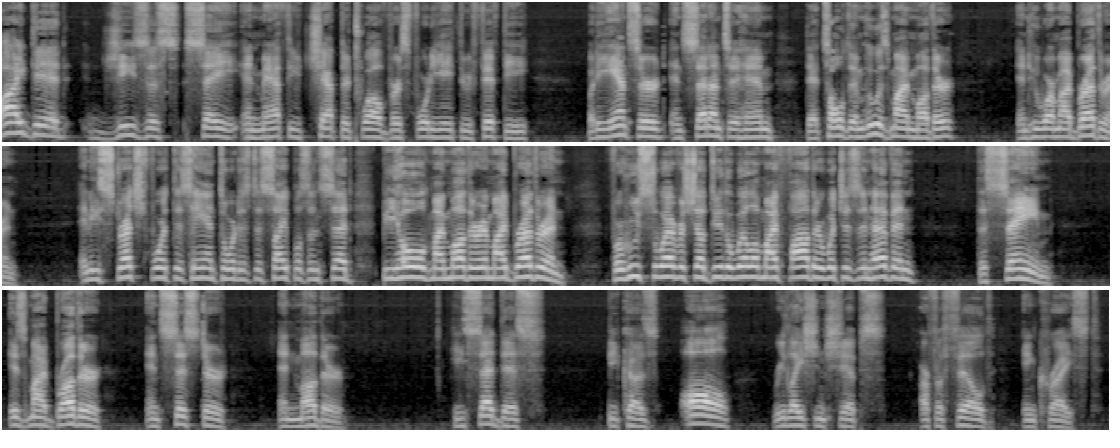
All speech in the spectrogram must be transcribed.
Why did Jesus say in Matthew chapter 12, verse 48 through 50, But he answered and said unto him that told him, Who is my mother and who are my brethren? And he stretched forth his hand toward his disciples and said, Behold, my mother and my brethren. For whosoever shall do the will of my Father which is in heaven, the same is my brother and sister and mother. He said this because all relationships are fulfilled in Christ.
